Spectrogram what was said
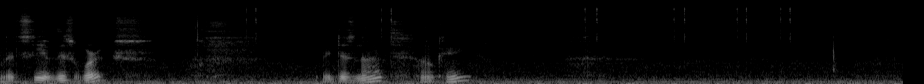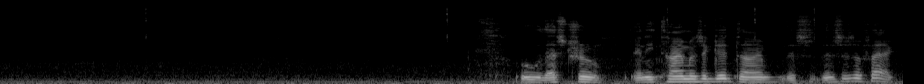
Let's see if this works. It does not. Okay. Ooh, that's true. Any time is a good time. This is this is a fact.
